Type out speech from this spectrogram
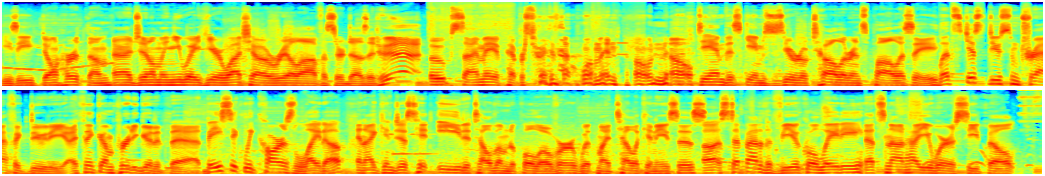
easy. Don't hurt them. All right, gentlemen, you wait here. Watch how a real officer does it. Oops, I may have pepper sprayed that woman. Oh, no. Damn, this game's zero tolerance policy. Let's just do some traffic duty. I think I'm pretty good at that. Basically, cars light up, and I can just hit E to tell them to pull over with my telekinesis. Uh, step out of the vehicle, lady. That's not how you wear a seatbelt.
